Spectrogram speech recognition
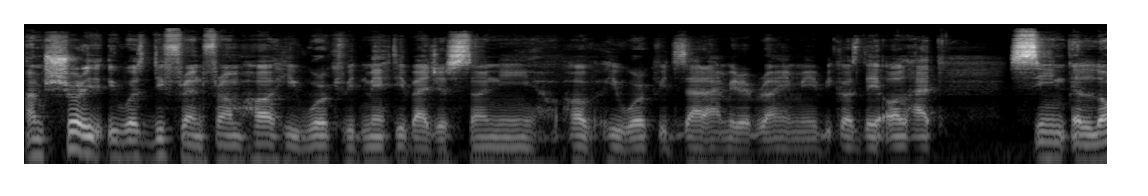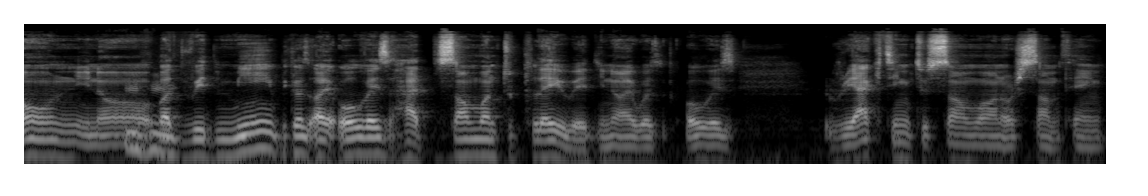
I'm sure it, it was different from how he worked with Mehdi Bajestani, how he worked with Zara Amir Ebrahimi, because they all had scene alone, you know. Mm-hmm. But with me, because I always had someone to play with, you know, I was always reacting to someone or something.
